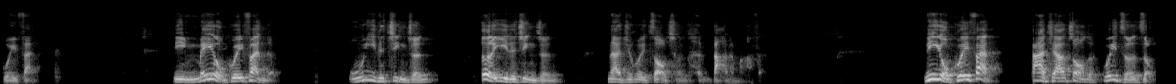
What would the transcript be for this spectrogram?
规范。你没有规范的无意的竞争、恶意的竞争，那就会造成很大的麻烦。你有规范，大家照着规则走，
